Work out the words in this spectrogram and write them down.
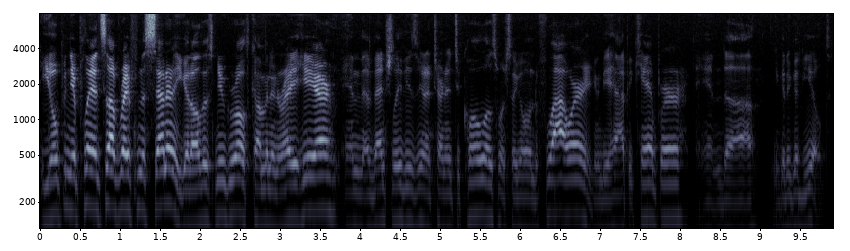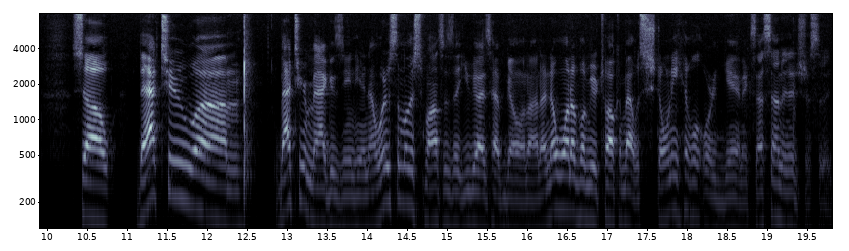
You open your plants up right from the center, you get all this new growth coming in right here, and eventually these are going to turn into colas. Once they go into flower, you're going to be a happy camper, and uh, you get a good yield. So back to um, back to your magazine here. Now, what are some other sponsors that you guys have going on? I know one of them you're talking about was Stony Hill Organics. That sounded interesting.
